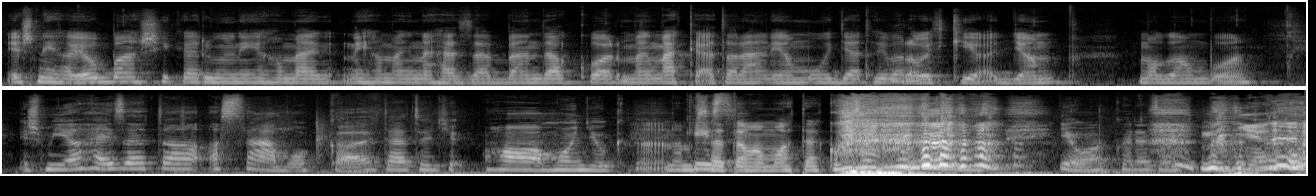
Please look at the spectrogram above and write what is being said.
És néha jobban sikerül, néha meg, néha meg nehezebben, de akkor meg meg kell találni a módját, hogy valahogy kiadjam magamból. És mi a helyzet a, a számokkal? Tehát, hogy ha mondjuk... Na, nem készít... szeretem a matekot. Jó, akkor ez egy ilyen.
